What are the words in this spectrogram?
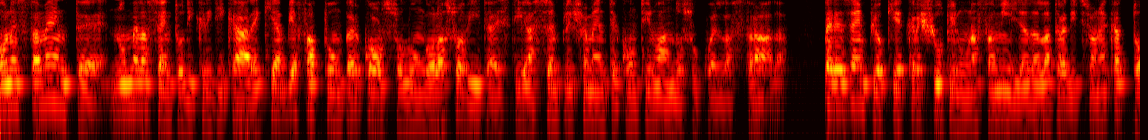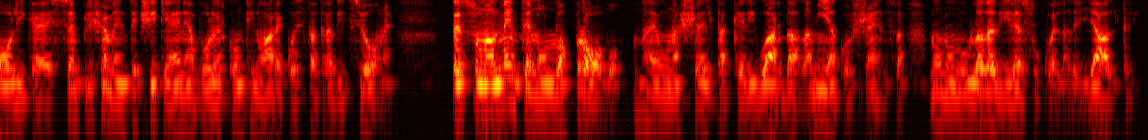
Onestamente non me la sento di criticare chi abbia fatto un percorso lungo la sua vita e stia semplicemente continuando su quella strada. Per esempio chi è cresciuto in una famiglia dalla tradizione cattolica e semplicemente ci tiene a voler continuare questa tradizione. Personalmente non lo approvo, ma è una scelta che riguarda la mia coscienza, non ho nulla da dire su quella degli altri.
